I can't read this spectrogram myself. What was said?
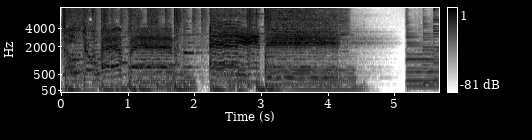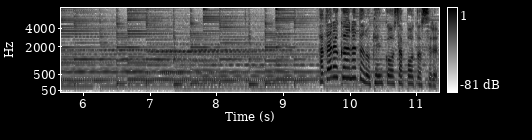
東京 FM80 働くあなたの健康をサポートする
